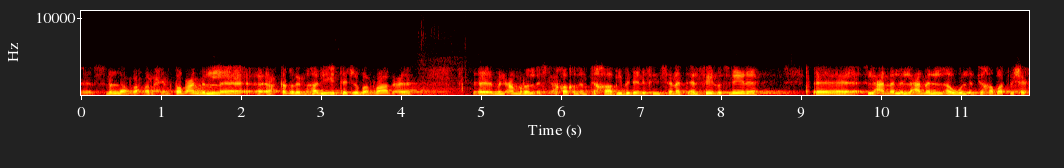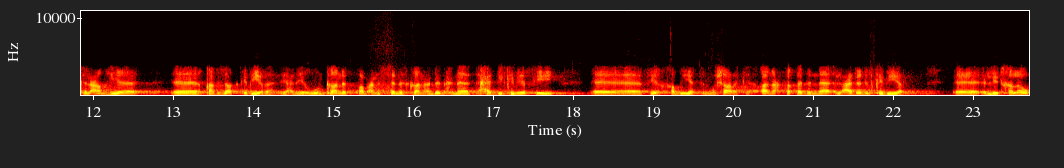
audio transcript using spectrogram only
بسم الله الرحمن الرحيم. طبعا أعتقد أن هذه التجربة الرابعة من عمر الاستحقاق الانتخابي. بدينا في سنة 2002 العمل العمل أو الانتخابات بشكل عام هي قفزات كبيرة. يعني وإن كانت طبعا السنة كان عندنا إحنا تحدي كبير في في قضية المشاركة، أنا أعتقد أن العدد الكبير اللي دخلوا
